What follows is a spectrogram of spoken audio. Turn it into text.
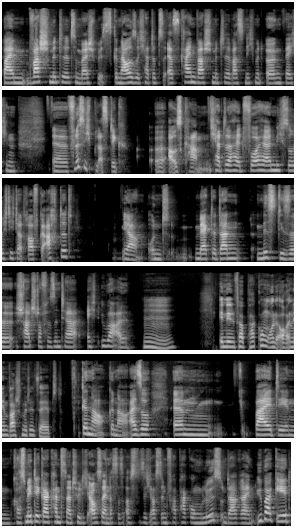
Beim Waschmittel zum Beispiel ist es genauso. Ich hatte zuerst kein Waschmittel, was nicht mit irgendwelchen äh, Flüssigplastik äh, auskam. Ich hatte halt vorher nicht so richtig darauf geachtet ja, und merkte dann, Mist, diese Schadstoffe sind ja echt überall. Hm. In den Verpackungen und auch in dem Waschmittel selbst. Genau, genau. Also ähm, bei den Kosmetika kann es natürlich auch sein, dass es aus, sich aus den Verpackungen löst und da rein übergeht.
